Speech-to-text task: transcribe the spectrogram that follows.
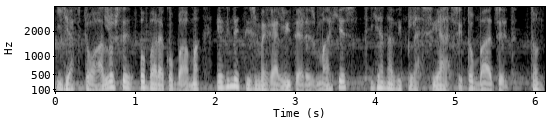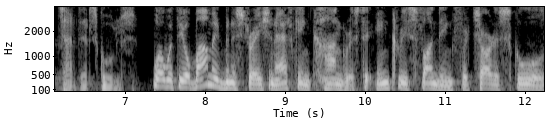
Γι' αυτό άλλωστε ο Μπαρακ Ομπάμα έδινε τις μεγαλύτερες μάχες για να διπλασιάσει το budget των charter schools. Well, with the Obama administration asking Congress to increase funding for charter schools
